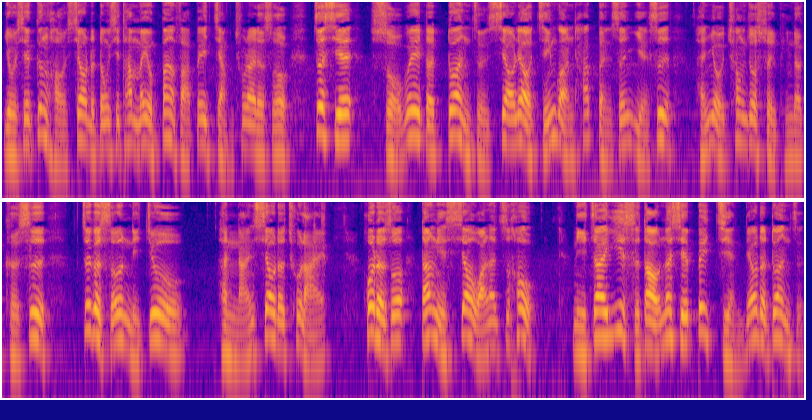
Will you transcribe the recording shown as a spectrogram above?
有些更好笑的东西它没有办法被讲出来的时候，这些所谓的段子笑料，尽管它本身也是很有创作水平的，可是这个时候你就很难笑得出来，或者说当你笑完了之后，你再意识到那些被剪掉的段子，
